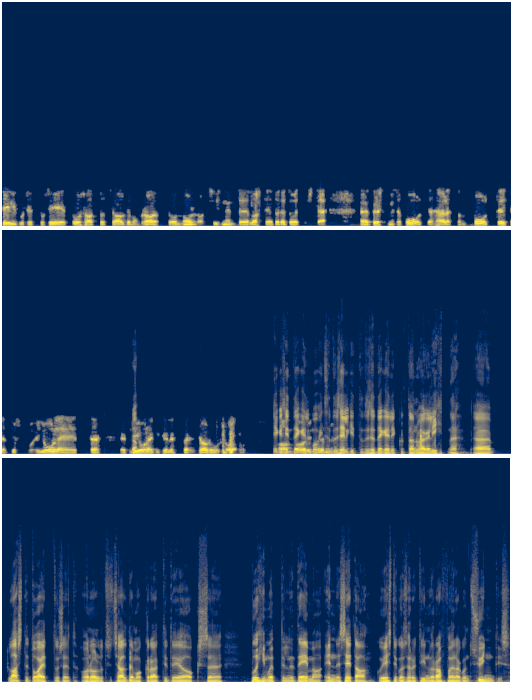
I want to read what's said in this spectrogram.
selgusetu see, et osad sotsiaaldemokraate on olnud siis nende laste- ja peretoetuste eh, tõstmise poolt ja hääletanud poolt, teised justkui ei ole, et, et no. ei olegi sellest päris aru saanud. ega siin tegelikult, ma võin seda selgitada, see tegelikult on väga lihtne lastetoetused on olnud sotsiaaldemokraatide jaoks äh, põhimõtteline teema enne seda, kui Eesti Konservatiivne Rahvaerakond sündis.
